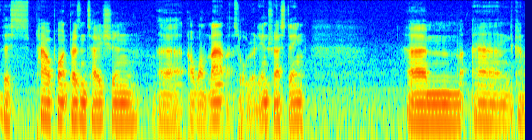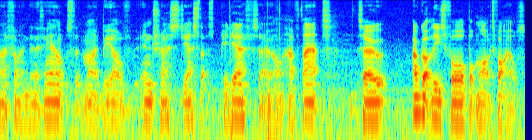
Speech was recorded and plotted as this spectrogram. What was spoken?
this PowerPoint presentation, uh, I want that, that's all really interesting. Um, and can I find anything else that might be of interest? Yes, that's PDF, so I'll have that. So I've got these four bookmarked files,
